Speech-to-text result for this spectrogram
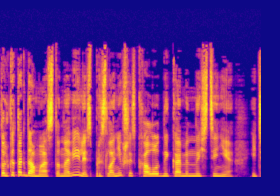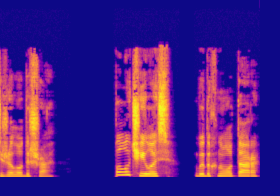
Только тогда мы остановились, прислонившись к холодной каменной стене и тяжело дыша. «Получилось», — выдохнула Тара.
